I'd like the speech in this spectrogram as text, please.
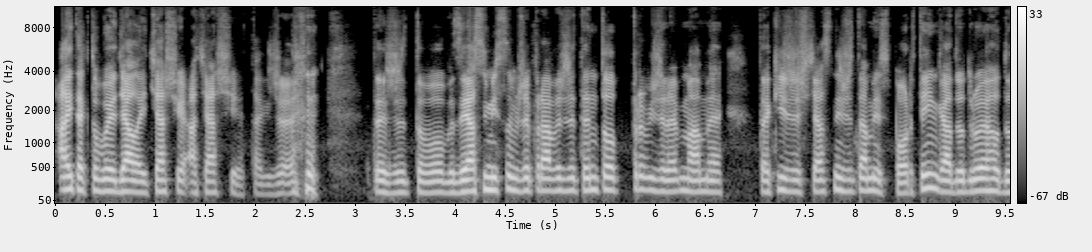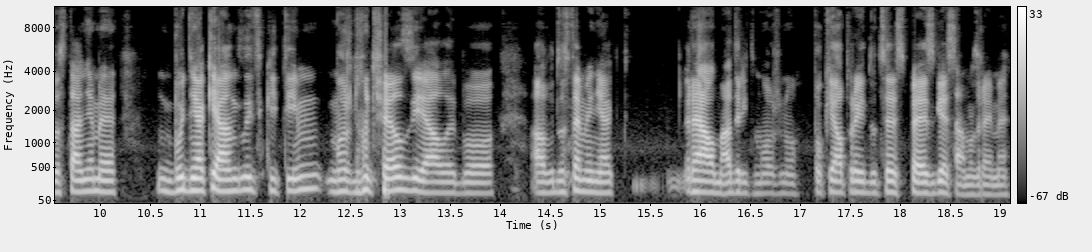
aj tak to bude ďalej ťažšie a ťažšie, takže, takže to vôbec. Ja si myslím, že práve, že tento prvý žreb máme taký, že šťastný, že tam je Sporting a do druhého dostaneme buď nejaký anglický tým, možno Chelsea, alebo, alebo dostaneme nejak Real Madrid možno, pokiaľ prejdú cez PSG samozrejme.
